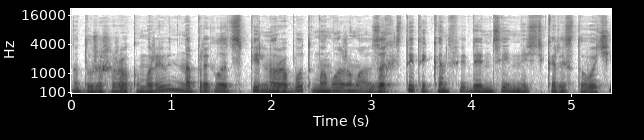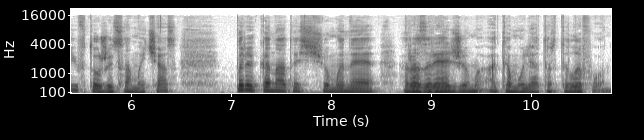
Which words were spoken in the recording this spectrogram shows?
на дуже широкому рівні. Наприклад, спільну роботу ми можемо захистити конфіденційність користувачів в той же самий час переконатись, що ми не розряджуємо акумулятор телефону.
